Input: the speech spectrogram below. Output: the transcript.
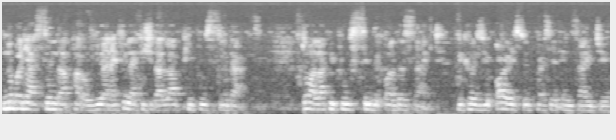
nobody has seen that part of you and i feel like you should allow people see that. Don't allow people see the other side because you are a sweet person inside you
